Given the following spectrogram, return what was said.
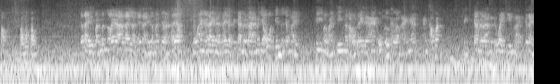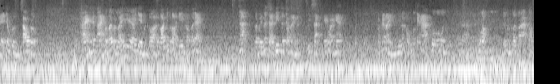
Không không không không cái này bạn Minh nói ra đây là cái này là bạn các bạn thấy không? Đồ ăn ở đây là đây là cái camera nó giấu kính ở trong này. Khi mà bạn chim nó đậu đây ra ăn uống nước hay là ăn á, ăn thóc á thì cái camera này nó quay chim lại. Cái này để trong rừng sâu được. Một tháng hai tháng mà tới mình lấy về mình coi có những loại chim nào tới ăn. Nha tại vì nó xài pin ở trong này nè bị sạc các bạn nha. Và cái này hình như nó cũng có cái app luôn của mình đúng không? Để mình coi có app không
